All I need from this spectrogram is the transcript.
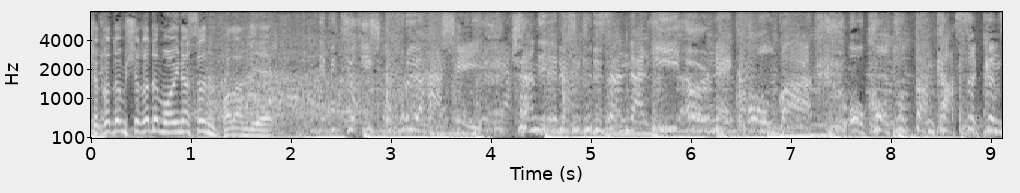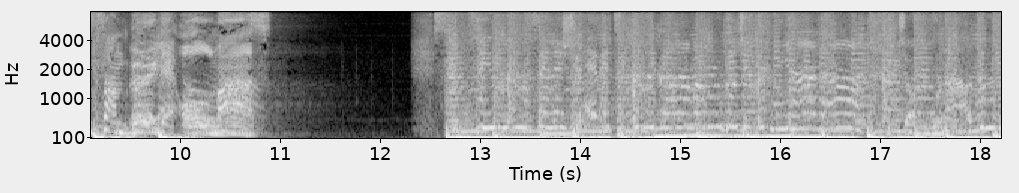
şıkıdım şıkıdım oynasın falan diye. bitiyor iş oturuyor her şey Kendine bir çeki düzen ver iyi örnek ol bak. O koltuktan kalk sıkınsan böyle olmaz. Sittin sene şu eve tıkılı kalamam koca dünyada. Çok bunaldım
